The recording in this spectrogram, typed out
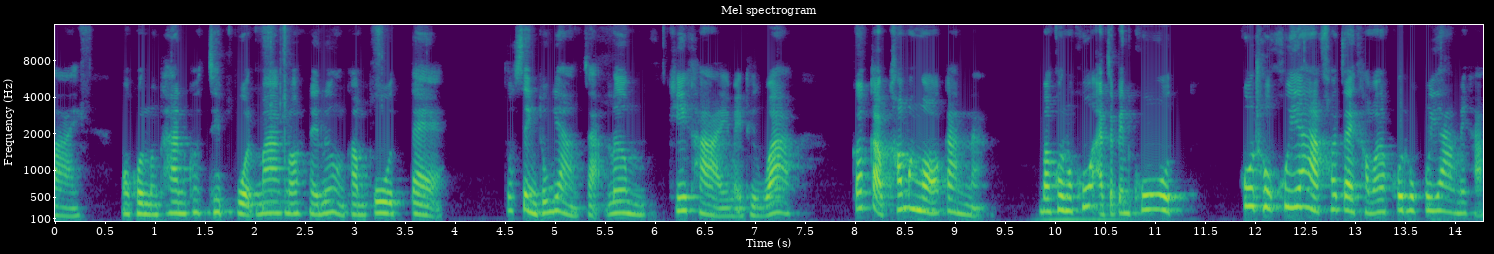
ปลายบางคนบางท่านก็เจ็บปวดมากเนาะในเรื่องของคำพูด แต่ทุกสิ่งทุกอย่างจะเริ่มขี้คายหมายถึงว่า ก็กลับเข้ามาง้อกันน่ะ บางคนบางคู่อาจจะเป็นคู่ คู่ทุกคู่ยากเข้าใจคำว่าคู่ทุกคู่ยากไหมคะ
